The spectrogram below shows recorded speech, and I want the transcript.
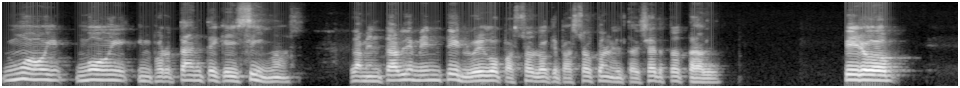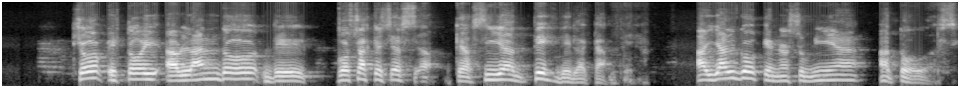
muy, muy importante que hicimos. Lamentablemente luego pasó lo que pasó con el taller total, pero yo estoy hablando de cosas que, se hacía, que hacía desde la cátedra. Hay algo que nos unía a todas,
